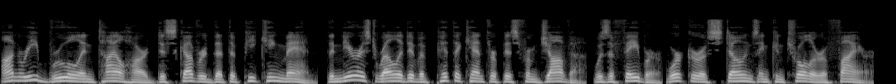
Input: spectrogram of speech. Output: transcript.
Henri Breuil and Teilhard discovered that the Peking man, the nearest relative of Pithecanthropus from Java, was a faber worker of stones and controller of fire.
